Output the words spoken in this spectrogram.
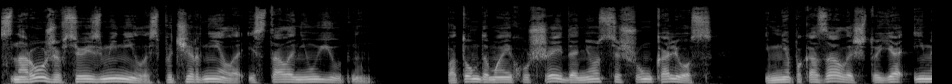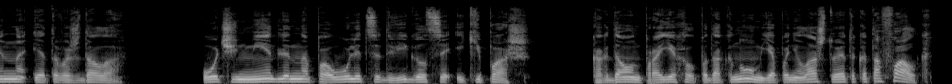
Снаружи все изменилось, почернело и стало неуютным. Потом до моих ушей донесся шум колес, и мне показалось, что я именно этого ждала. Очень медленно по улице двигался экипаж. Когда он проехал под окном, я поняла, что это катафалк,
